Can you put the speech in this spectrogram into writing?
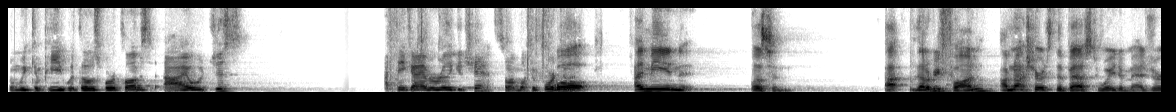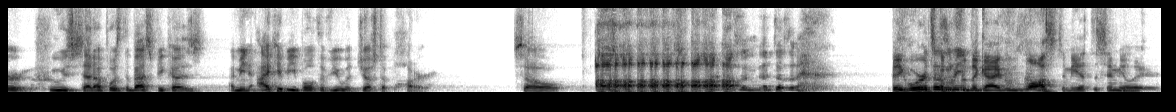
when we compete with those four clubs, I would just. I think I have a really good chance, so I'm looking forward to it. Well, I mean, listen, I, that'll be fun. I'm not sure it's the best way to measure whose setup was the best because I mean, I could be both of you with just a putter. So that doesn't. That doesn't Big words doesn't coming from the guy who lost to me at the simulator.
